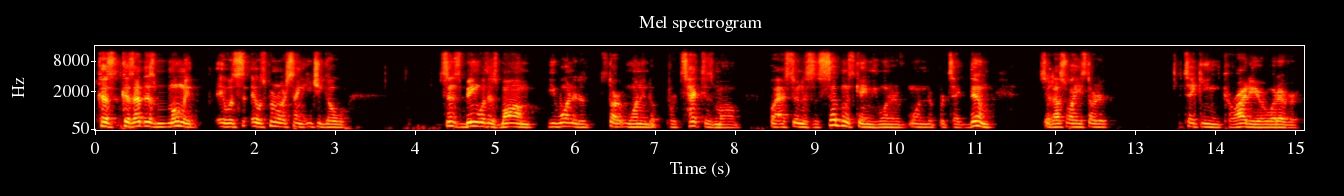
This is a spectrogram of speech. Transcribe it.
because because at this moment it was it was pretty much saying Ichigo, since being with his mom, he wanted to start wanting to protect his mom, but as soon as his siblings came, he wanted wanted to protect them. So Yeah. that's why he started taking karate or whatever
